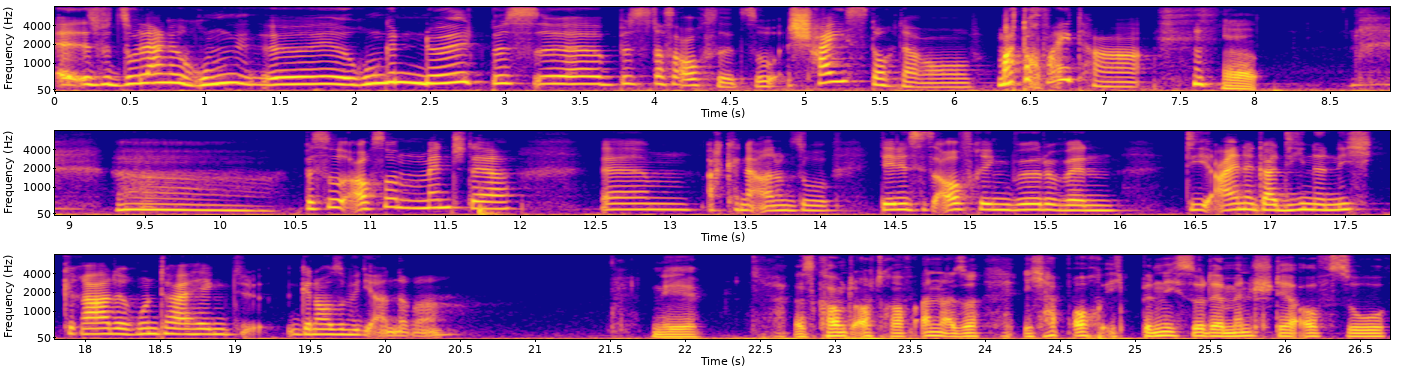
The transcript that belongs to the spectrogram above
es wird so lange rum, äh, rumgenölt, bis, äh, bis das auch sitzt. So, scheiß doch darauf. Mach doch weiter. Ja. Bist du auch so ein Mensch, der, ähm, ach, keine Ahnung, so, den es jetzt aufregen würde, wenn die eine Gardine nicht gerade runterhängt, genauso wie die andere? Nee. Es kommt auch drauf an. Also, ich habe auch, ich bin nicht so der Mensch, der auf so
